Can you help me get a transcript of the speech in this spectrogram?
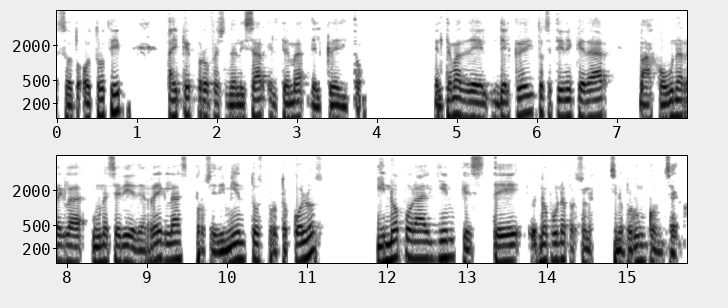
es otro, otro tip, hay que profesionalizar el tema del crédito. El tema del, del crédito se tiene que dar bajo una regla, una serie de reglas, procedimientos, protocolos y no por alguien que esté, no por una persona, sino por un consejo.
